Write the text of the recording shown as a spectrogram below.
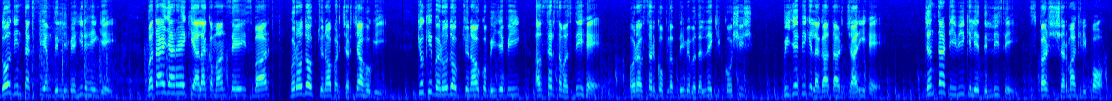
दो दिन तक सीएम दिल्ली में ही रहेंगे। बताया जा रहा है कि आला कमान से इस बार बड़ौदा उपचुनाव पर चर्चा होगी, क्योंकि बड़ौदा उपचुनाव को बीजेपी अवसर समझती है और अवसर को उपलब्धि में बदलने की कोशिश बीजेपी के लगातार जारी है। जनता टीवी के लिए दिल्ली से स्पर्श शर्मा की रिपोर्ट।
